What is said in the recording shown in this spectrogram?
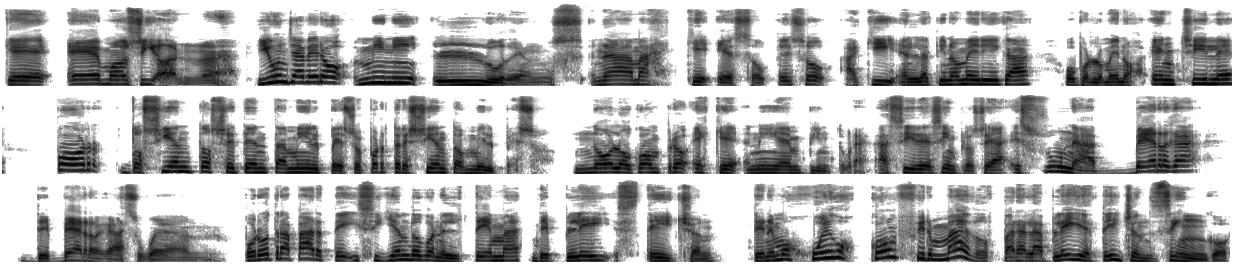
¡Qué emoción! Y un llavero mini Ludens. Nada más que eso. Eso aquí en Latinoamérica, o por lo menos en Chile, por 270 mil pesos, por 300 mil pesos. No lo compro, es que ni en pintura. Así de simple. O sea, es una verga de vergas, weón. Por otra parte, y siguiendo con el tema de PlayStation, tenemos juegos confirmados para la PlayStation 5.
